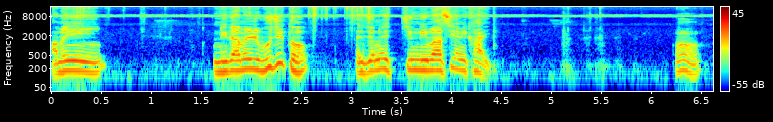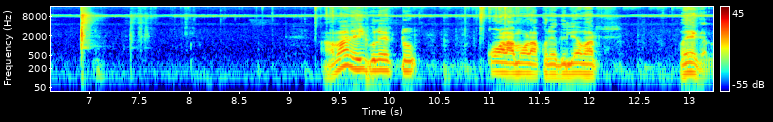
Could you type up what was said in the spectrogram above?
আমি নিরামিষ বুঝি তো এই জন্য চিংড়ি মাছই আমি খাই। হুম। আমার এইগুলো একটু কড়া মড়া করে দিলে আমার হয়ে গেল।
